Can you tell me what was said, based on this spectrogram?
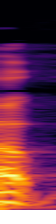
Oh.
